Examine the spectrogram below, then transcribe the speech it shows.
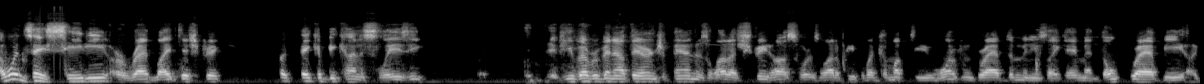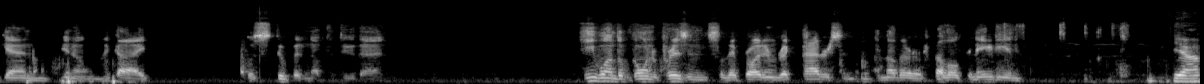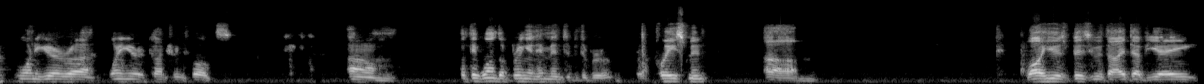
I wouldn't say seedy or red light district, but they could be kind of sleazy. If you've ever been out there in Japan, there's a lot of street hustlers, a lot of people that come up to you. One of them grabbed him and he's like, Hey man, don't grab me again. You know, the guy was stupid enough to do that. He wound up going to prison, so they brought in Rick Patterson, another fellow Canadian, Yeah. one of your uh, one of your country folks. Um, but they wound up bringing him into the re- replacement. Um, while he was busy with IWA,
